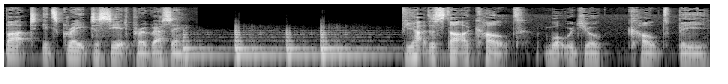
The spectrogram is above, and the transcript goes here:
but it's great to see it progressing. If you had to start a cult, what would your cult be?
